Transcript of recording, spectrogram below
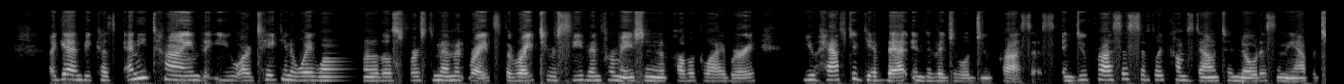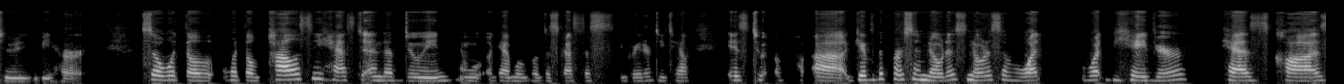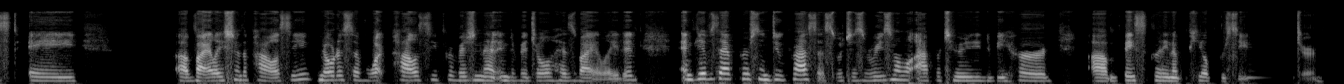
Again, because any time that you are taking away one of those First Amendment rights, the right to receive information in a public library, you have to give that individual due process. And due process simply comes down to notice and the opportunity to be heard. So what the what the policy has to end up doing, and we'll, again we'll, we'll, discuss this in greater detail, is to uh, give the person notice, notice of what what behavior has caused a, a, violation of the policy, notice of what policy provision that individual has violated, and gives that person due process, which is a reasonable opportunity to be heard, um, basically an appeal procedure.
